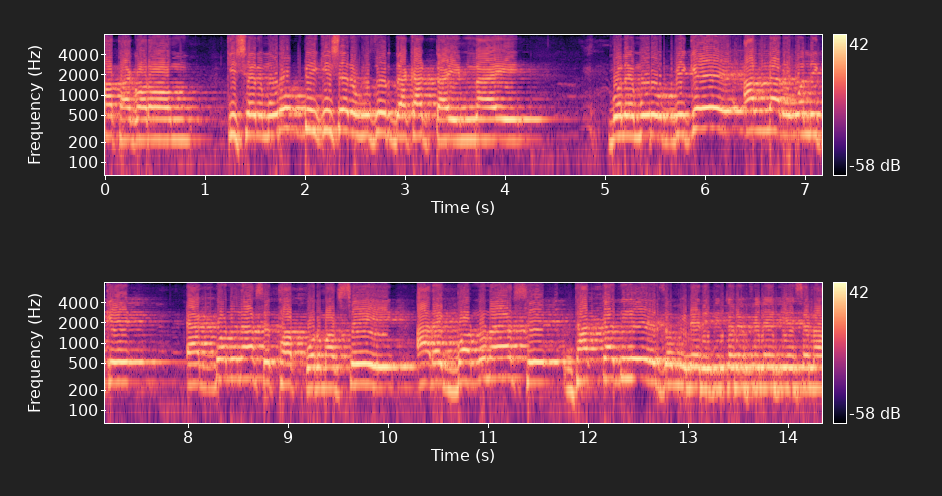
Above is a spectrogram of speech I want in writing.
মাথা গরম। কিসের মুরব্বী, কিসের হুজুর দেখার টাইম নাই? বলে, মুরব্বীকে, আল্লাহর ওলিকে এক বর্ণনা আছে, থাপ্পড় মারছে আর এক বর্ণনা আছে, ধাক্কা দিয়ে জমিনের ভিতরে ফেলে দিয়েছে না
